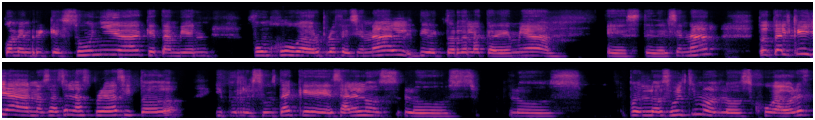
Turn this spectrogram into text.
con Enrique Zúñiga, que también fue un jugador profesional, director de la academia este, del cenar. Total que ya nos hacen las pruebas y todo, y pues resulta que salen los, los, los, pues los últimos, los jugadores,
